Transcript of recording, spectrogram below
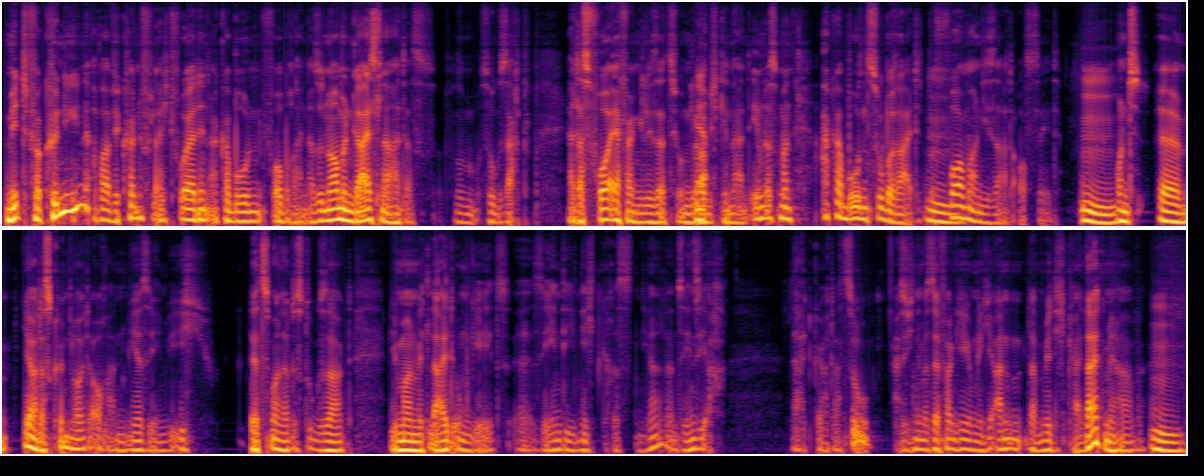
mit verkündigen, aber wir können vielleicht vorher den Ackerboden vorbereiten. Also Norman Geisler hat das so- gesagt. Er hat das Vorevangelisation, glaube Ja. ich, genannt. Eben, dass man Ackerboden zubereitet, Mhm. bevor man die Saat aussät. Mhm. Und ähm, ja, das können Leute auch an mir sehen, wie ich. Letztes Mal hattest du gesagt, wie man mit Leid umgeht, äh, sehen die Nicht-Christen. Ja, dann sehen sie, ach, Leid gehört dazu. Also ich nehme das Evangelium nicht an, damit ich kein Leid mehr habe. Mhm.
